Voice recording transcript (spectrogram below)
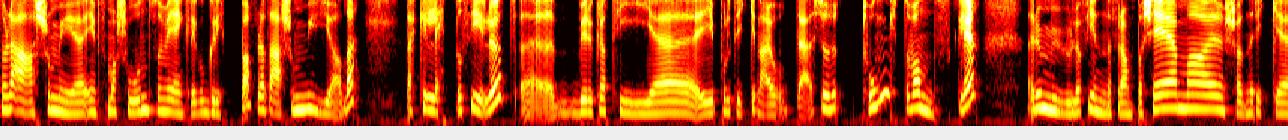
når det er så mye informasjon som vi egentlig går glipp av. For det er så mye av det. Det er ikke lett å sile ut. Eh, byråkratiet i politikken er jo det er så tungt og vanskelig. Det er umulig å finne fram på skjemaer, skjønner ikke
